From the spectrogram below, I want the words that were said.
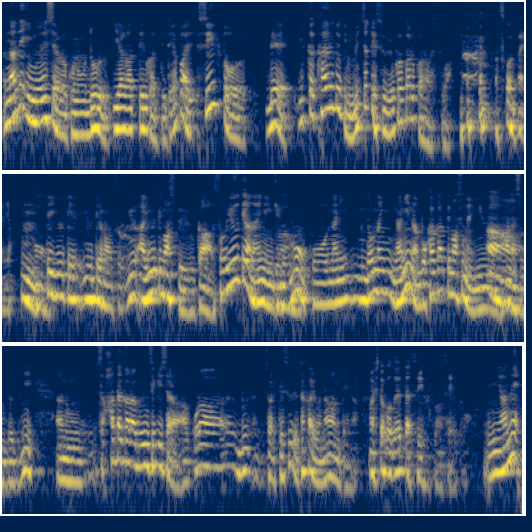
なんでインドネシアがこのドル嫌がってるかっていうとやっぱり SWIFT で一回変える時にめっちゃ手数料かかるからですわ。そうなんや、うん、って言うて言うてます。言うあ言うてますというかそう言うてはないねんけども、うん、こう何どんなに何なんぼかかってますねんいう話の時に。あの旗から分析したらあこれはそれ手数料高いわなみたいな。まあ一言言ったら SWIFT のせいと。いやね。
